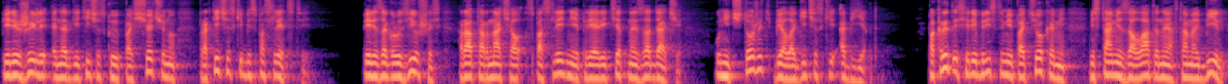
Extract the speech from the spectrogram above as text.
пережили энергетическую пощечину практически без последствий. Перезагрузившись, Раптор начал с последней приоритетной задачи – уничтожить биологический объект. Покрытый серебристыми потеками, местами залатанный автомобиль,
